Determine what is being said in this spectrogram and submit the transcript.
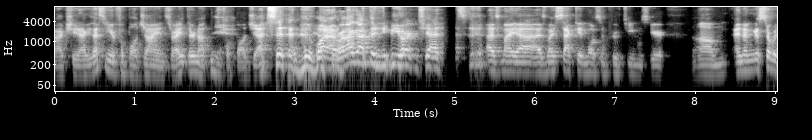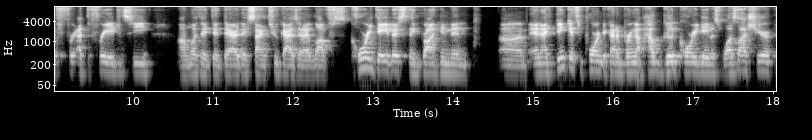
Actually, that's New York Football Giants, right? They're not the yeah. football Jets. Whatever. I got the New York Jets as my uh, as my second most improved team this year. Um, and I'm going to start with free, at the free agency. Um, what they did there, they signed two guys that I love. Corey Davis, they brought him in um, and I think it's important to kind of bring up how good Corey Davis was last year.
